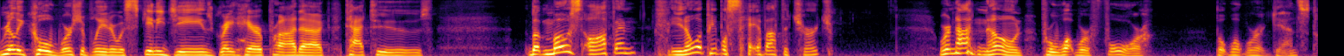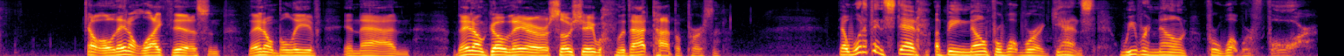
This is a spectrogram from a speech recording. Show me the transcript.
really cool worship leader with skinny jeans, great hair product, tattoos. But most often, you know what people say about the church? We're not known for what we're for, but what we're against. Oh, oh they don't like this, and they don't believe in that, and they don't go there or associate with that type of person. Now, what if instead of being known for what we're against, we were known for what we're for?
